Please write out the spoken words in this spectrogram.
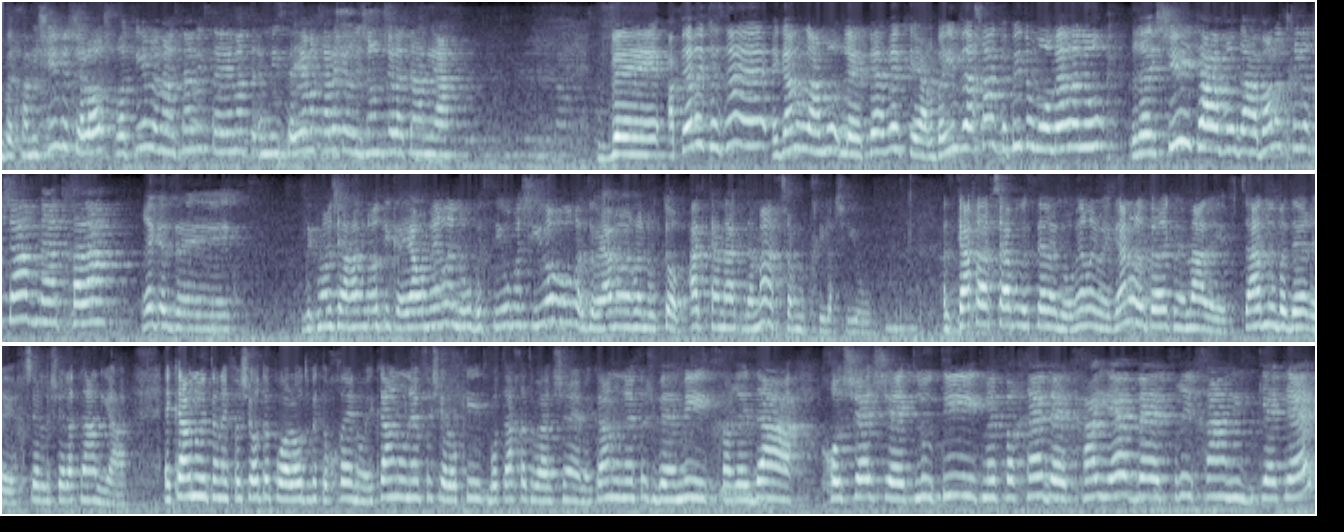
ב-53 פרקים למעשה מסתיים, מסתיים החלק הראשון של התניא. והפרק הזה, הגענו לעמוד, לפרק 41, ופתאום הוא אומר לנו, ראשית העבודה, בואו נתחיל עכשיו מההתחלה. רגע, זה, זה כמו שהרב נוטיק היה אומר לנו בסיום השיעור, אז הוא היה אומר לנו, טוב, עד כאן ההקדמה, עכשיו מתחיל השיעור. אז ככה עכשיו הוא עושה לנו, הוא אומר לנו, הגענו לפרק מ"א, צעדנו בדרך של, של התניא, הכרנו את הנפשות הפועלות בתוכנו, הכרנו נפש אלוקית בוטחת בהשם, הכרנו נפש בהמית, חרדה, חוששת, תלותית, מפחדת, חייבת, צריכה, נזקקת.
